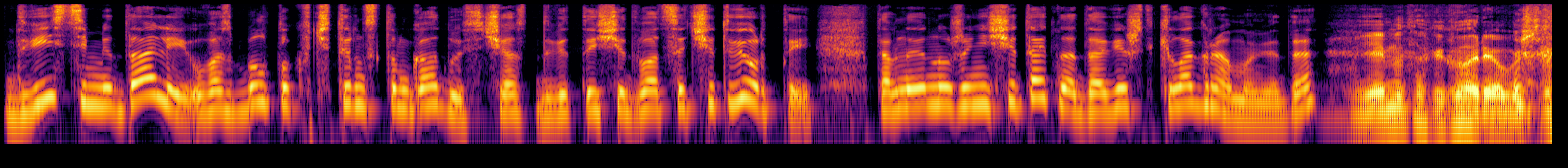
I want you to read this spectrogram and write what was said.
200 медалей у вас было только в 2014 году, сейчас 2024. Там, наверное, уже не считать надо, а вешать килограммами, да? Я именно так и говорю обычно.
